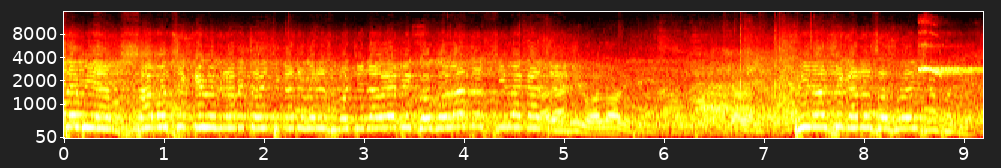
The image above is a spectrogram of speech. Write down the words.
მოემზადებიან 60 კილოგრამი წონით კატეგორიის მოჭიდავეები გოგოლა და სილაგაძე. დარანი 8 ლარი. დარანი. ფინალში გადასასვლელი შეხვედრა.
